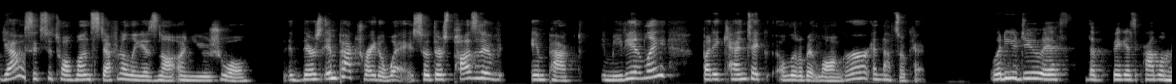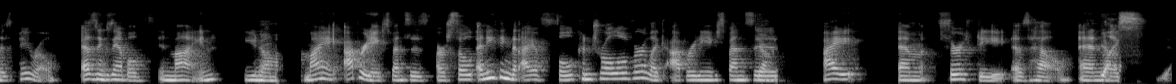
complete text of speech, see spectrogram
Yeah, six to 12 months definitely is not unusual. There's impact right away. So, there's positive impact immediately, but it can take a little bit longer, and that's okay. What do you do if the biggest problem is payroll? As an example, in mine, you know, my operating expenses are so anything that I have full control over, like operating expenses, yeah. I am thrifty as hell. And yes. like,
